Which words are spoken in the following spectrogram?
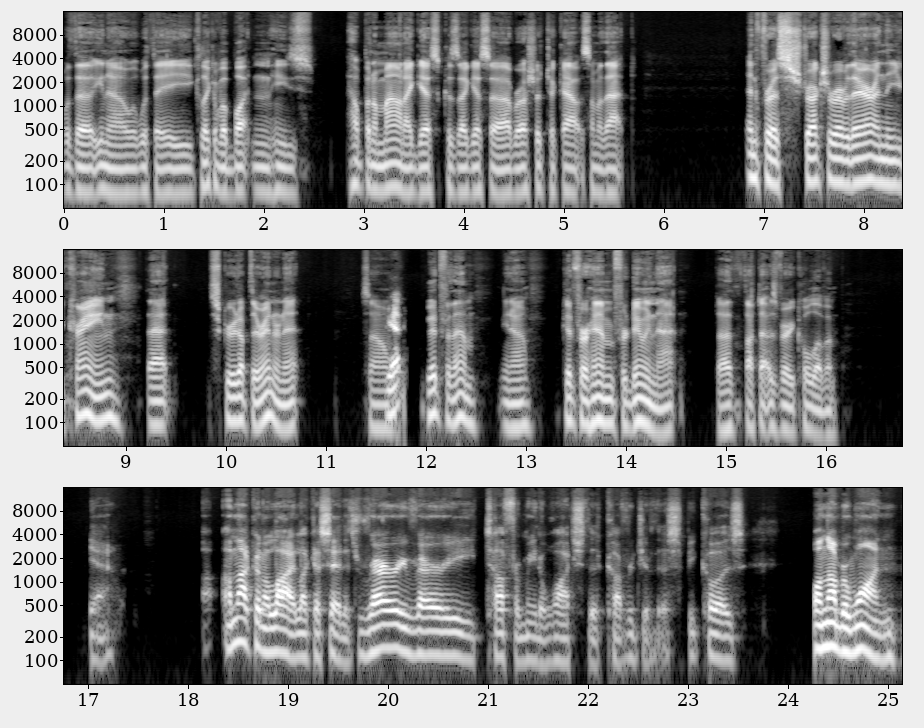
With a you know with a click of a button, he's helping them out, I guess, because I guess uh, Russia took out some of that infrastructure over there in the Ukraine that screwed up their internet. So Yep. good for them, you know, good for him for doing that. I thought that was very cool of him. Yeah. I'm not going to lie. Like I said, it's very, very tough for me to watch the coverage of this because, well, number one,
